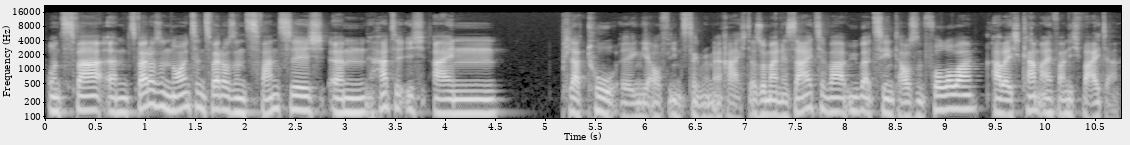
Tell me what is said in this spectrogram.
Und zwar ähm, 2019, 2020 ähm, hatte ich ein Plateau irgendwie auf Instagram erreicht. Also meine Seite war über 10.000 Follower, aber ich kam einfach nicht weiter.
